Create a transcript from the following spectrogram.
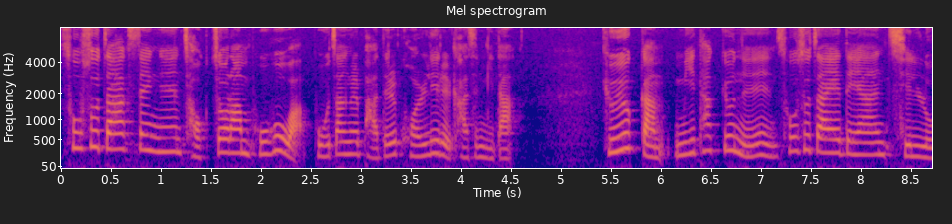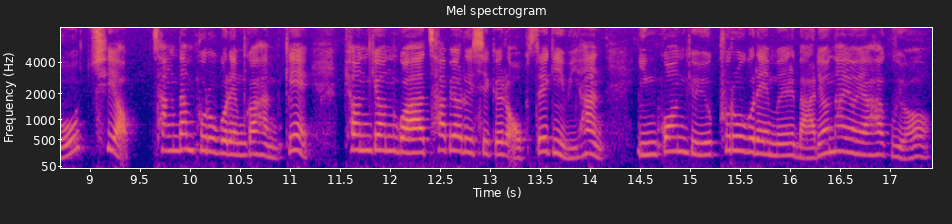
소수자 학생은 적절한 보호와 보장을 받을 권리를 가집니다. 교육감 및 학교는 소수자에 대한 진로, 취업, 상담 프로그램과 함께 편견과 차별의식을 없애기 위한 인권교육 프로그램을 마련하여야 하고요.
